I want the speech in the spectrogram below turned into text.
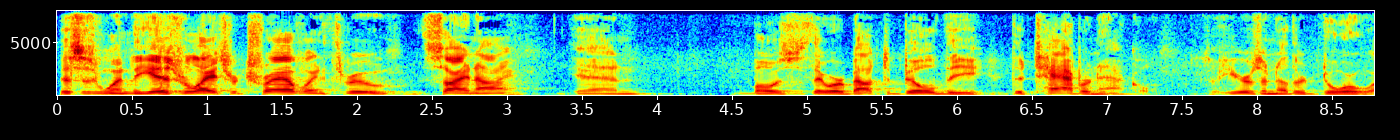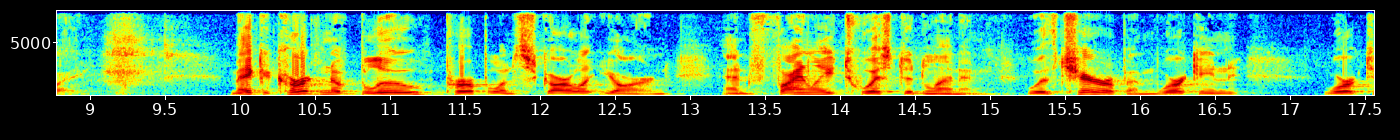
This is when the Israelites were traveling through Sinai and Moses, they were about to build the, the tabernacle. So here's another doorway. Make a curtain of blue, purple, and scarlet yarn and finely twisted linen, with cherubim working, worked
